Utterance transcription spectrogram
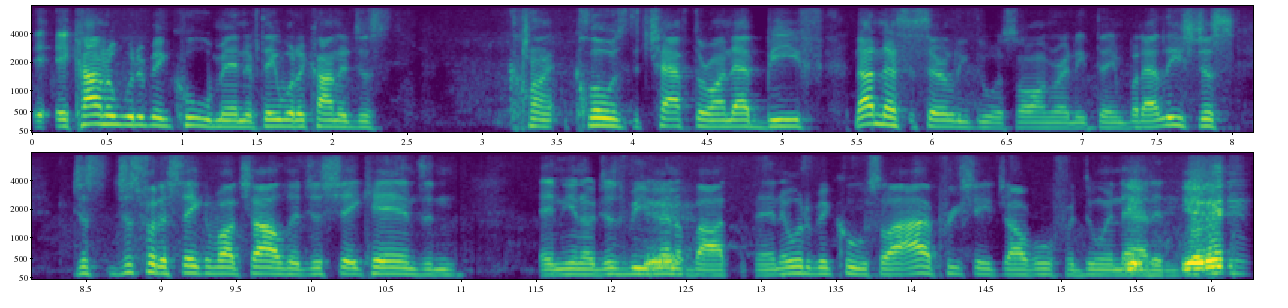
it, it kind of would have been cool, man, if they would have kind of just cl- closed the chapter on that beef, not necessarily do a song or anything, but at least just just just for the sake of our childhood, just shake hands and and you know just be men about it, man. It would have been cool. So I appreciate Ja Rule for doing that. Yeah, And yeah, they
